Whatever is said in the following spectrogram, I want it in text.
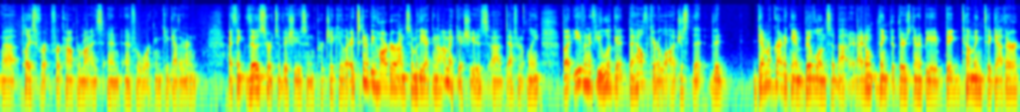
uh, place for, for compromise and, and for working together. And I think those sorts of issues in particular, it's going to be harder on some of the economic issues, uh, definitely. But even if you look at the health care law, just the the democratic ambivalence about it. I don't think that there's going to be a big coming together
